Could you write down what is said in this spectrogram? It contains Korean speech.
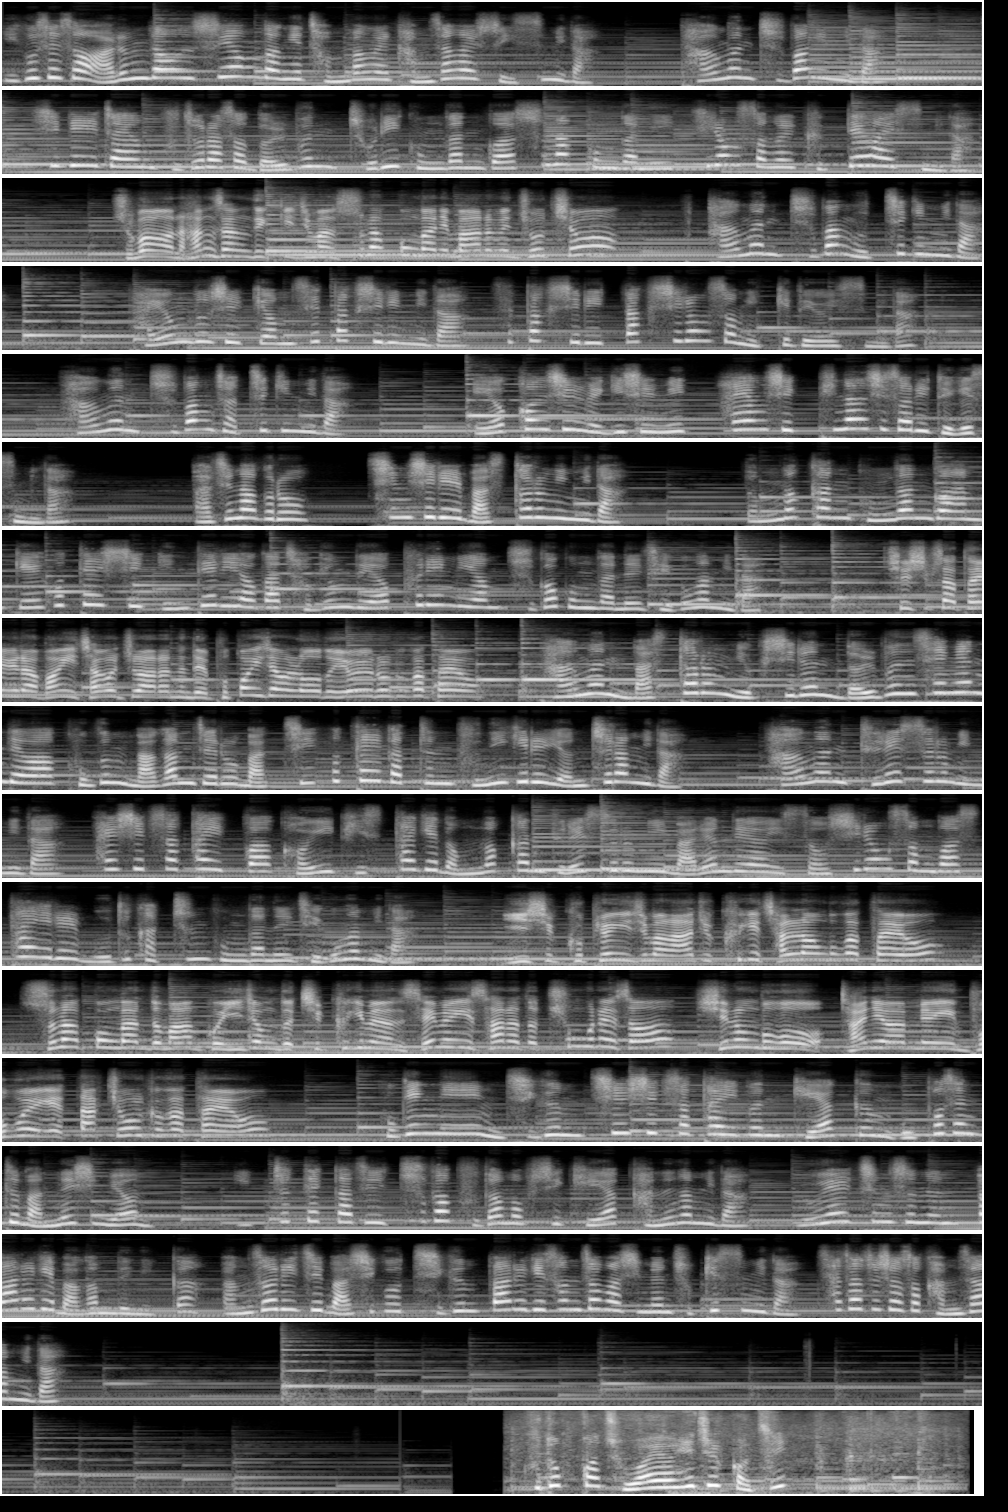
이곳에서 아름다운 수영장의 전망을 감상할 수 있습니다. 다음은 주방입니다. 11자형 구조라서 넓은 조리 공간과 수납 공간이 실용성을 극대화했습니다. 주방은 항상 느끼지만 수납 공간이 많으면 좋죠. 다음은 주방 우측입니다. 다용도실 겸 세탁실입니다. 세탁실이 딱 실용성 있게 되어 있습니다. 다음은 주방 좌측입니다. 에어컨실 외기실 및 하향식 피난시설이 되겠습니다. 마지막으로 침실일 마스터룸입니다. 넉넉한 공간과 함께 호텔식 인테리어가 적용되어 프리미엄 주거 공간을 제공합니다. 74타입이라 방이 작을 줄 알았는데 붙박이장을 넣어도 여유로울 것 같아요. 다음은 마스터룸 욕실은 넓은 세면대와 고급 마감재로 마치 호텔 같은 분위기를 연출합니다. 다음은 드레스룸입니다. 84타입과 거의 비슷하게 넉넉한 드레스룸이 마련되어 있어 실용성과 스타일을 모두 갖춘 공간을 제공합니다. 29평이지만 아주 크게 잘 나온 것 같아요. 수납 공간도 많고 이 정도 집 크기면 3명이 살아도 충분해서 신혼부부, 자녀 한 명인 부부에게 딱 좋을 것 같아요. 고객님, 지금 74타입은 계약금 5% 만내시면 입주 때까지 추가 부담 없이 계약 가능합니다. 로얄 층수는 빠르게 마감되니까 망설이지 마시고 지금 빠르게 선점하시면 좋겠습니다. 찾아주셔서 감사합니다. 구독과 좋아요 해줄 거지?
